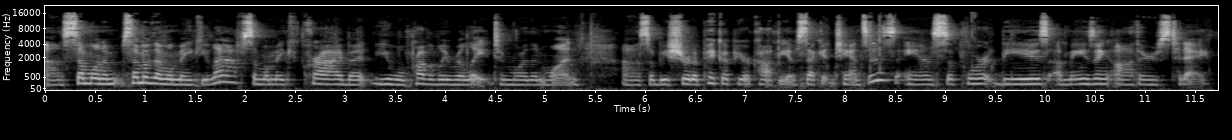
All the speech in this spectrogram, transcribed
Uh, someone, some of them will make you laugh, some will make you cry, but you will probably relate to more than one. Uh, so be sure to pick up your copy of Second Chances and support these amazing authors today.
